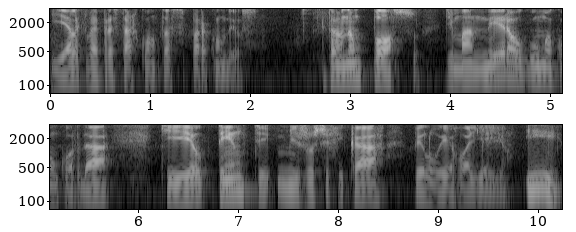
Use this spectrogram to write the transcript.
E ela que vai prestar contas para com Deus. Então eu não posso, de maneira alguma, concordar que eu tente me justificar pelo erro alheio. E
